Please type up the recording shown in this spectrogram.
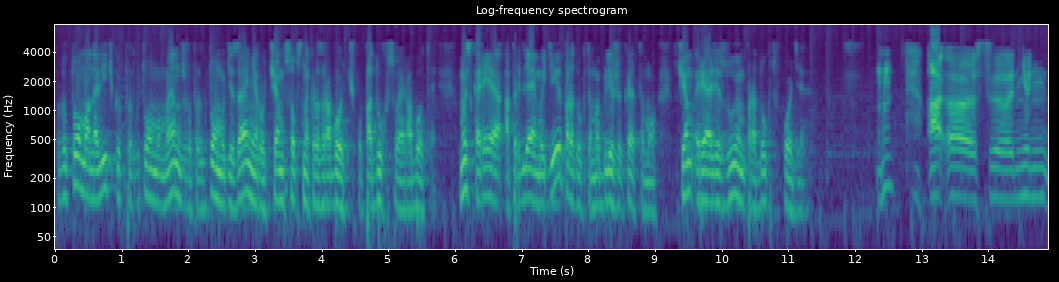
продуктовому аналитику, продуктовому менеджеру, продуктовому дизайнеру, чем, собственно, к разработчику по духу своей работы. Мы скорее определяем идею продукта, мы ближе к этому, чем реализуем продукт в коде. Угу. А э, с, не,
